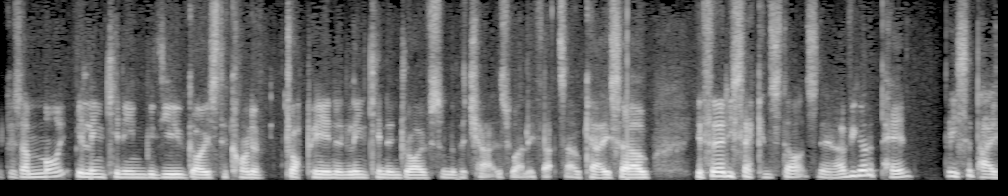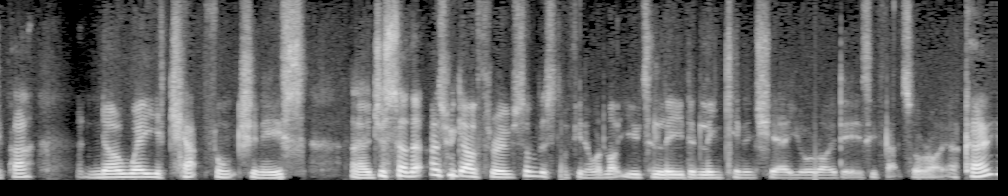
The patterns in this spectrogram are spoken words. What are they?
Because I might be linking in with you guys to kind of drop in and link in and drive some of the chat as well, if that's okay. So your 30 seconds starts now. Have you got a pen? piece of paper and know where your chat function is. Uh, just so that as we go through some of the stuff, you know, I'd like you to lead and link in and share your ideas if that's all right. Okay.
